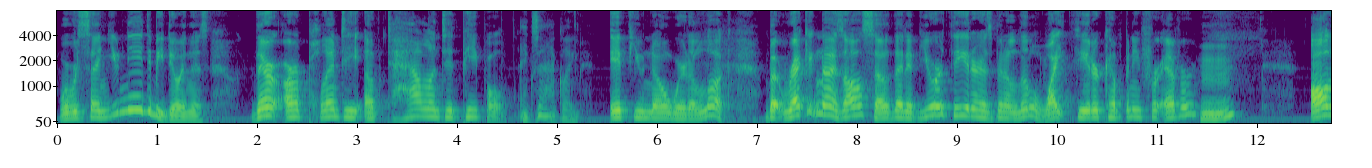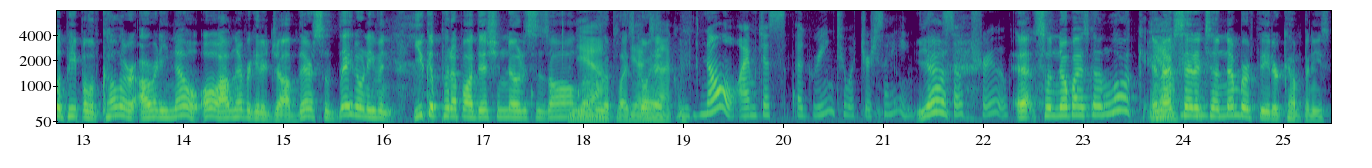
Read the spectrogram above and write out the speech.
where we're saying you need to be doing this. There are plenty of talented people Exactly. if you know where to look. But recognize also that if your theater has been a little white theater company forever, Mm-hmm. All the people of color already know, oh, I'll never get a job there. So they don't even, you could put up audition notices all yeah. over the place. Yeah, Go exactly. ahead. No, I'm just agreeing to what you're saying. Yeah. so true. Uh, so nobody's going to look. And Yeah. I've said it to a number of theater companies.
